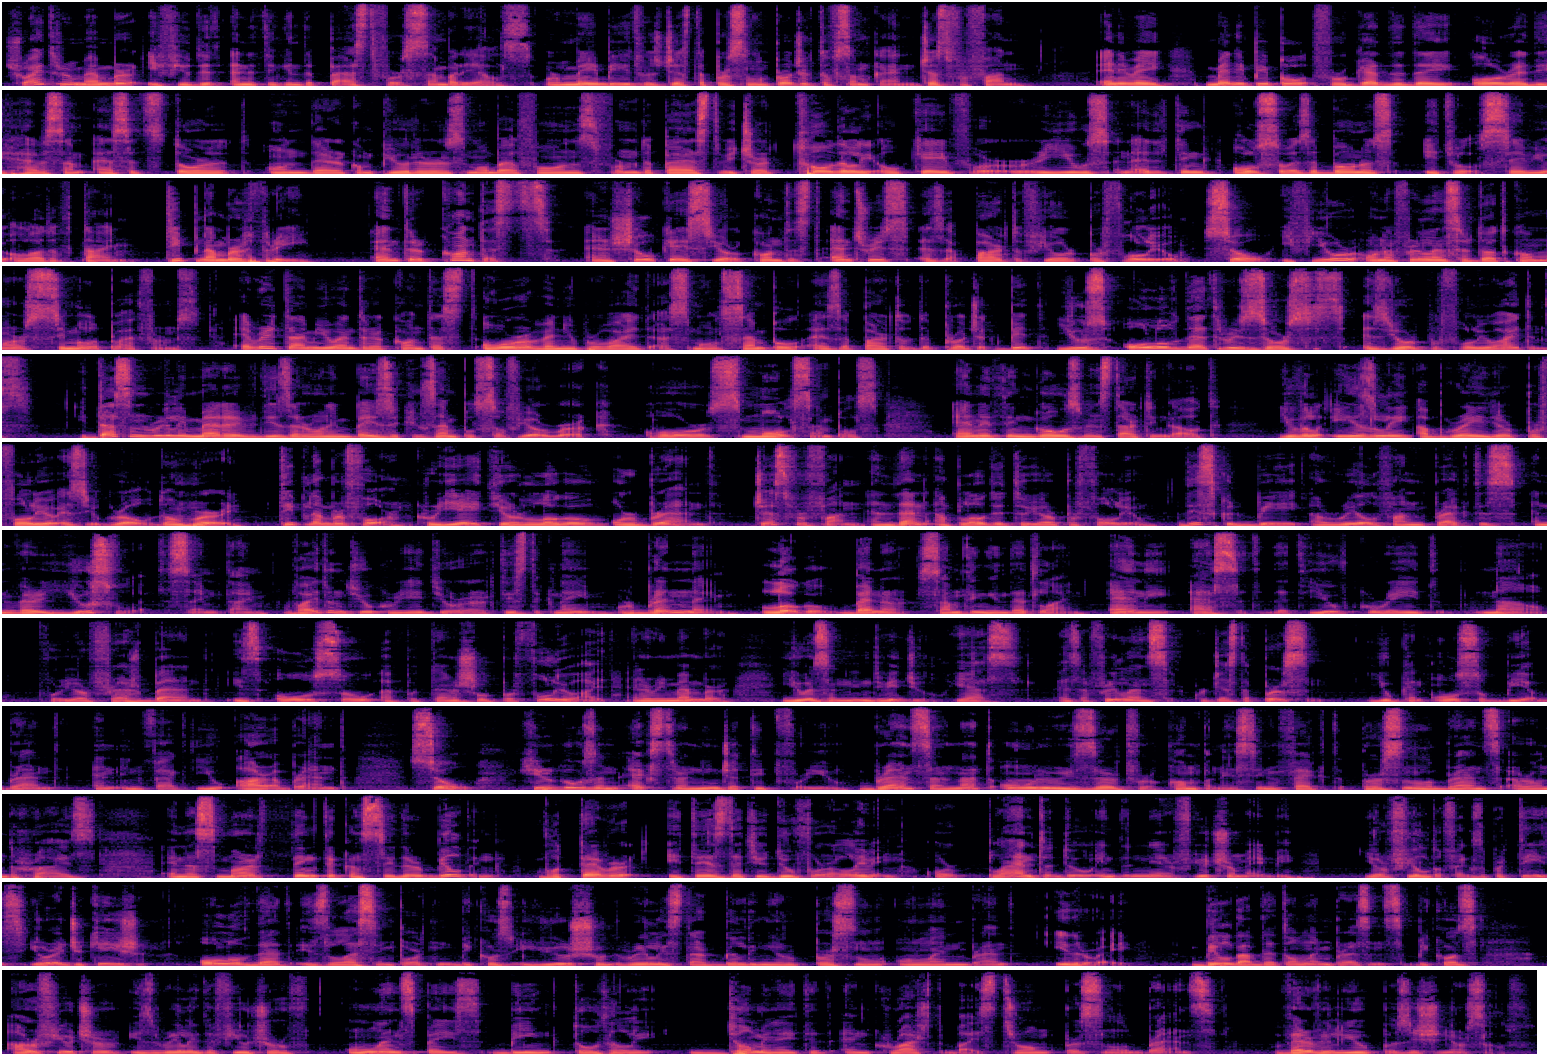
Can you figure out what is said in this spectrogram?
Try to remember if you did anything in the past for somebody else, or maybe it was just a personal project of some kind, just for fun. Anyway, many people forget that they already have some assets stored on their computers, mobile phones from the past, which are totally okay for reuse and editing. Also, as a bonus, it will save you a lot of time. Tip number three enter contests and showcase your contest entries as a part of your portfolio. So, if you're on a freelancer.com or similar platforms, every time you enter a contest or when you provide a small sample as a part of the project bid, use all of that resources as your portfolio items. It doesn't really matter if these are only basic examples of your work or small samples. Anything goes when starting out. You will easily upgrade your portfolio as you grow, don't worry. Tip number four create your logo or brand just for fun and then upload it to your portfolio. This could be a real fun practice and very useful at the same time. Why don't you create your artistic name or brand name, logo, banner, something in that line? Any asset that you've created now for your fresh band is also a potential portfolio item. And remember, you as an individual, yes, as a freelancer or just a person, you can also be a brand and in fact you are a brand. So here goes an extra ninja tip for you. Brands are not only reserved for companies. In fact personal brands are on the rise and a smart thing to consider building. Whatever it is that you do for a living or plan to do in the near future maybe your field of expertise your education all of that is less important because you should really start building your personal online brand either way build up that online presence because our future is really the future of online space being totally dominated and crushed by strong personal brands. Where will you position yourself?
